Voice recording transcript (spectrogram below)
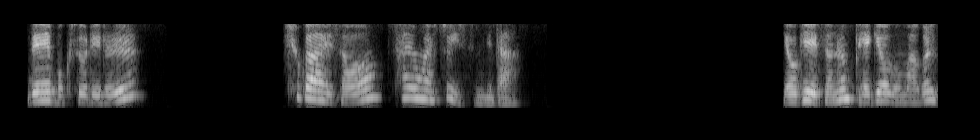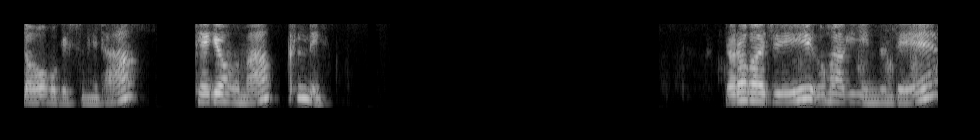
내 목소리를 추가해서 사용할 수 있습니다. 여기에서는 배경음악을 넣어 보겠습니다. 배경음악 클릭. 여러 가지 음악이 있는데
